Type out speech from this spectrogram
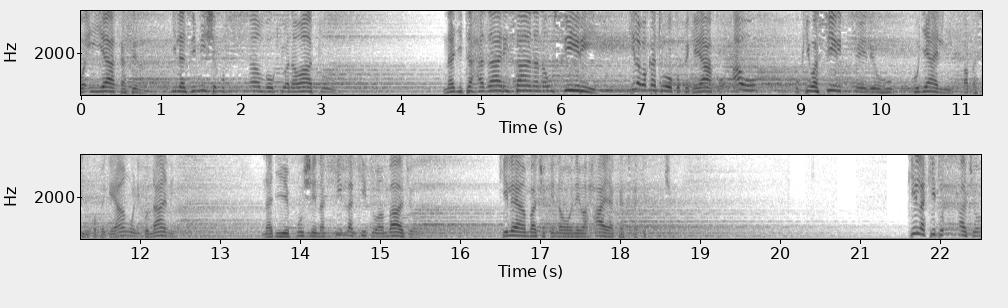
wa iyaka sirra. Jilazimishe kufanya ukiwa na watu. Na jitahadhari sana na usiri kila wakati uko peke yako au ukiwa siri ile hujali baba si niko peke yangu niko ndani. Najiepushe na kila kitu ambacho kile ambacho kinaonewa haya katika kitu hicho. Kila kitu ambacho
